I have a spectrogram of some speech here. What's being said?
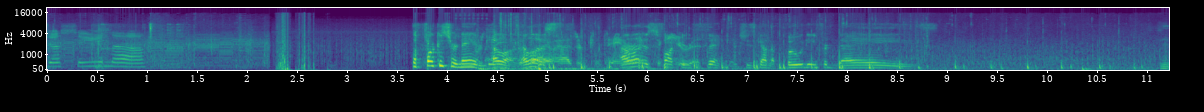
just so you know. The fuck is her name? Ela. to Ela is, Ela is fucking it. thick, and she's got a booty for days.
